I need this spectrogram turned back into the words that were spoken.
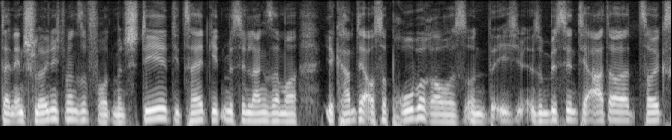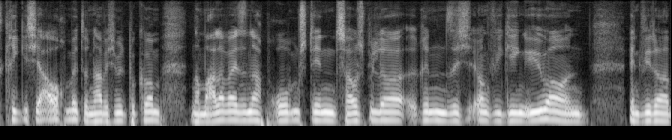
Dann entschleunigt man sofort, man steht, die Zeit geht ein bisschen langsamer, ihr kamt ja aus der Probe raus und ich, so ein bisschen Theaterzeugs kriege ich ja auch mit und habe ich mitbekommen, normalerweise nach Proben stehen Schauspielerinnen sich irgendwie gegenüber und entweder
